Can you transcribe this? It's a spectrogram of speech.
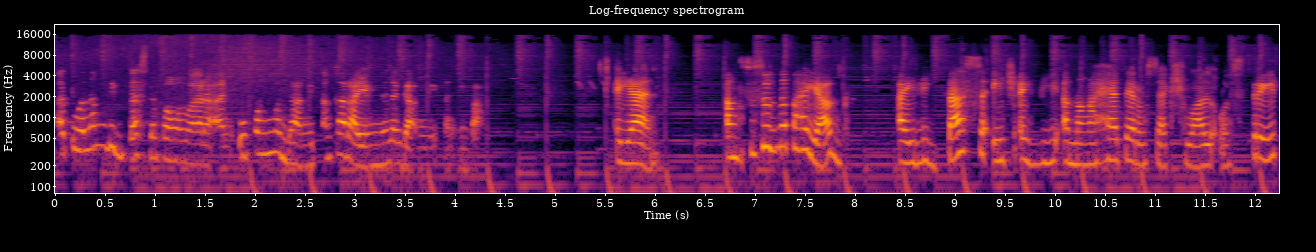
at walang ligtas na pamamaraan upang magamit ang karayom na nagamit ng iba. Ayan. Ang susunod na pahayag ay ligtas sa HIV ang mga heterosexual o straight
